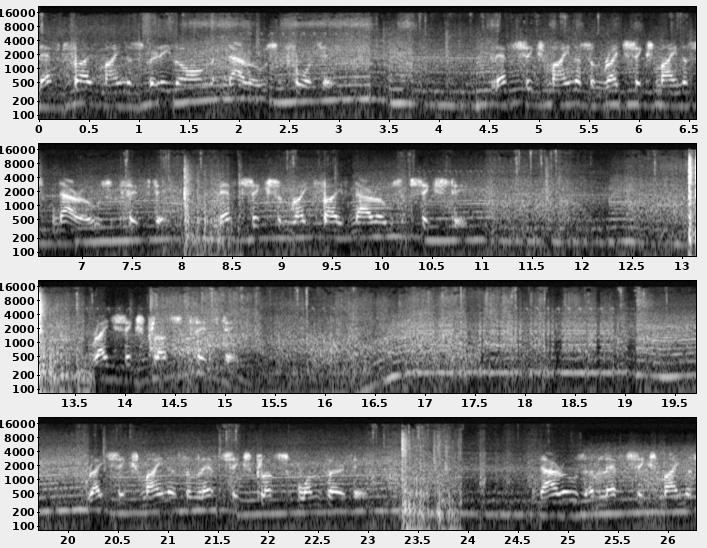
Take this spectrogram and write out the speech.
Left 5 minus very long narrows 40. Left 6 minus and right 6 minus narrows 50. Left 6 and right 5 narrows 60. Right 6 plus 50. Right 6 minus and left 6 plus 130. Narrows and left 6 minus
